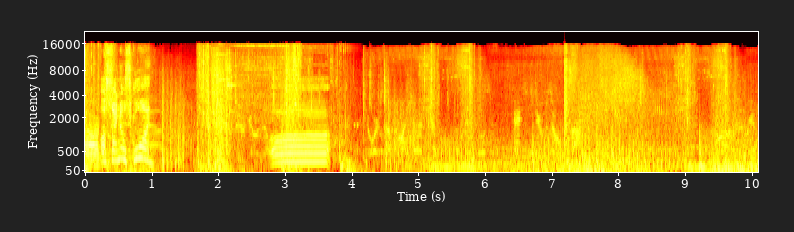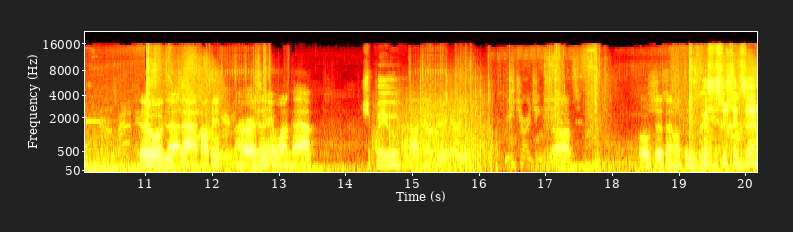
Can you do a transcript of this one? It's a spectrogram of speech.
Knock. Oh, c'est un autre squad! Oh... Dude, la, la fucking Horizon est one tap. Je sais pas où. Attends, Recharging shields. Oh shit, c'est notre team. Oui, c'est ça que je te disais.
